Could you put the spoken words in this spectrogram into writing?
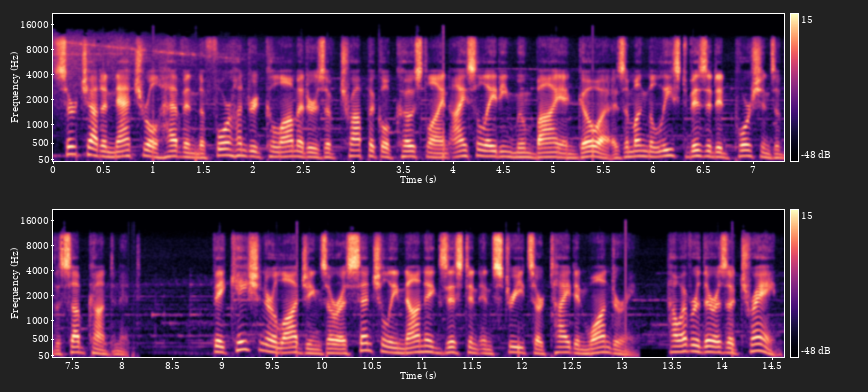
Search out a natural heaven The 400 kilometers of tropical coastline isolating Mumbai and Goa is among the least visited portions of the subcontinent. Vacationer lodgings are essentially non-existent and streets are tight and wandering. However there is a train,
